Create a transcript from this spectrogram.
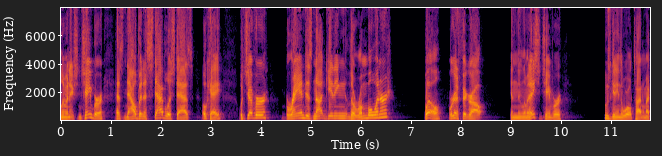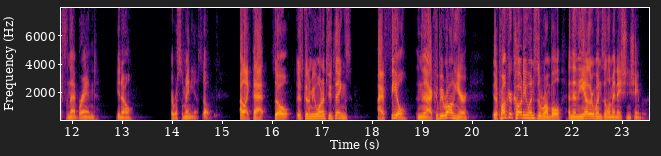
Elimination Chamber has now been established as okay, whichever brand is not getting the Rumble winner, well, we're going to figure out in the Elimination Chamber who's getting the world title match from that brand, you know, at WrestleMania. So I like that. So there's going to be one or two things I feel, and I could be wrong here. Either Punk or Cody wins the Rumble, and then the other wins Elimination Chamber.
